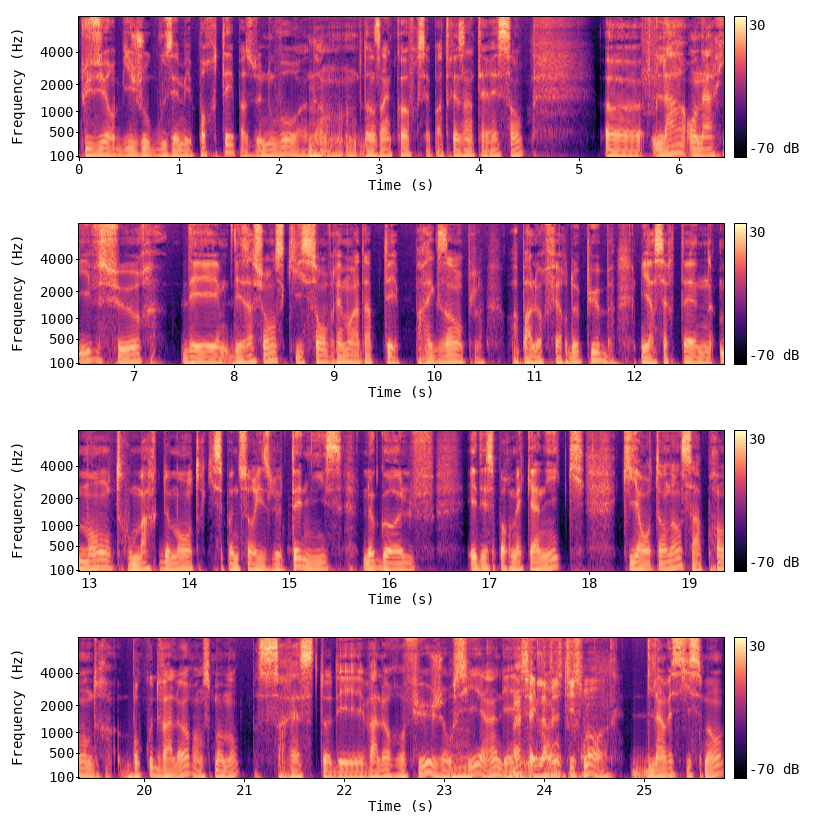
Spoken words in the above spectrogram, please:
plusieurs bijoux que vous aimez porter, parce que de nouveau, hein, dans, dans un coffre, c'est pas très intéressant. Euh, là, on arrive sur des, des assurances qui sont vraiment adaptées. Par exemple, on va pas leur faire de pub, mais il y a certaines montres ou marques de montres qui sponsorisent le tennis, le golf et des sports mécaniques qui ont tendance à prendre beaucoup de valeur en ce moment. Ça reste des valeurs refuges aussi. Hein, les- Ouais, c'est de l'investissement. hein. de l'investissement.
